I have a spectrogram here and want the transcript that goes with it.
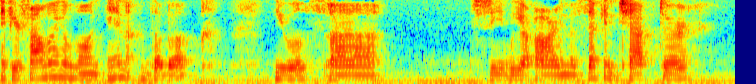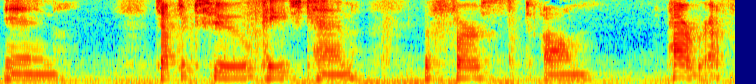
if you're following along in the book, you will uh, see, we are in the second chapter in chapter 2, page 10, the first um, paragraph.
